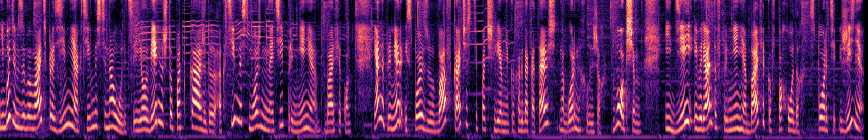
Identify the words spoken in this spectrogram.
не будем забывать про зимние активности на улице. И я уверена, что под каждую активность можно найти применение бафику. Я, например, использую баф в качестве подшлемника, когда катаюсь на горных лыжах. В общем, идей и вариантов применения бафика в походах, спорте и жизни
